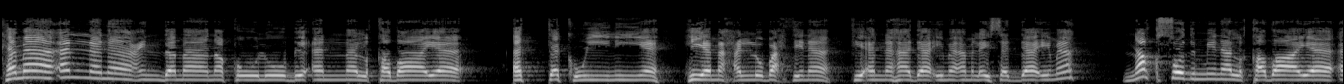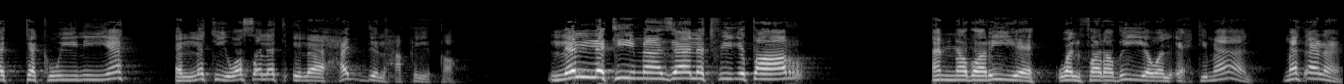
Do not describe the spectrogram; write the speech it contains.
كما أننا عندما نقول بأن القضايا التكوينية هي محل بحثنا في أنها دائمة أم ليست دائمة نقصد من القضايا التكوينية التي وصلت إلى حد الحقيقة. لا التي ما زالت في إطار النظرية والفرضية والاحتمال. مثلا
